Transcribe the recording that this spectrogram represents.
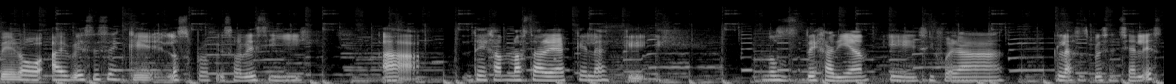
pero hay veces en que los profesores sí ah, dejan más tarea que la que nos dejarían eh, si fuera clases presenciales.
